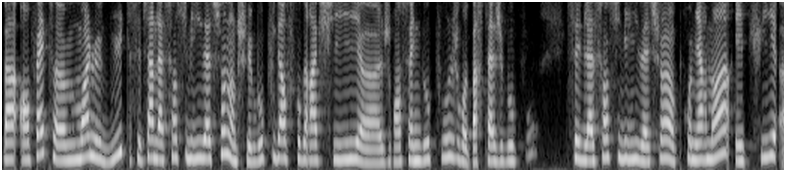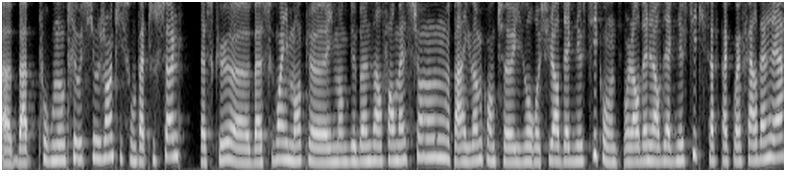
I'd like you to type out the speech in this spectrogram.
Bah, en fait, euh, moi, le but, c'est de faire de la sensibilisation. Donc, je fais beaucoup d'infographies, euh, je renseigne beaucoup, je repartage beaucoup. C'est de la sensibilisation, euh, premièrement. Et puis, bah, pour montrer aussi aux gens qu'ils sont pas tout seuls. Parce que bah, souvent, il manque, il manque de bonnes informations. Par exemple, quand ils ont reçu leur diagnostic, on, leur donne leur diagnostic, ils savent pas quoi faire derrière.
